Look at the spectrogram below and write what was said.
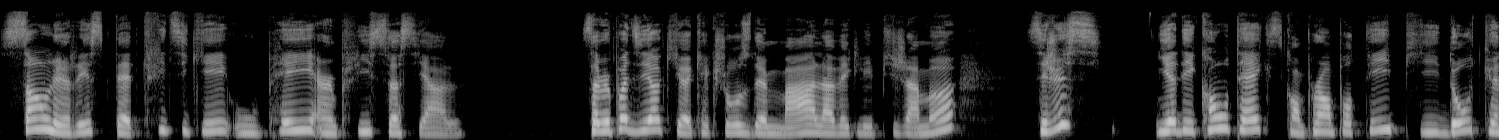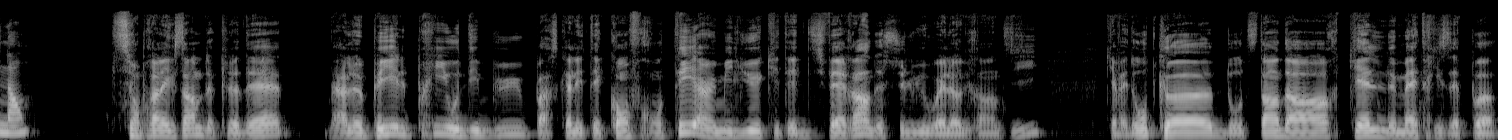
sans le risque d'être critiqué ou payer un prix social. Ça veut pas dire qu'il y a quelque chose de mal avec les pyjamas. C'est juste, il y a des contextes qu'on peut emporter puis d'autres que non. Si on prend l'exemple de Claudette, ben, elle a payé le prix au début parce qu'elle était confrontée à un milieu qui était différent de celui où elle a grandi, qui avait d'autres codes, d'autres standards qu'elle ne maîtrisait pas.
